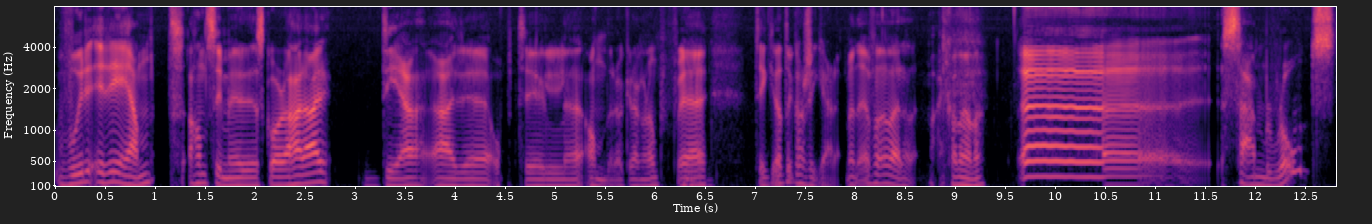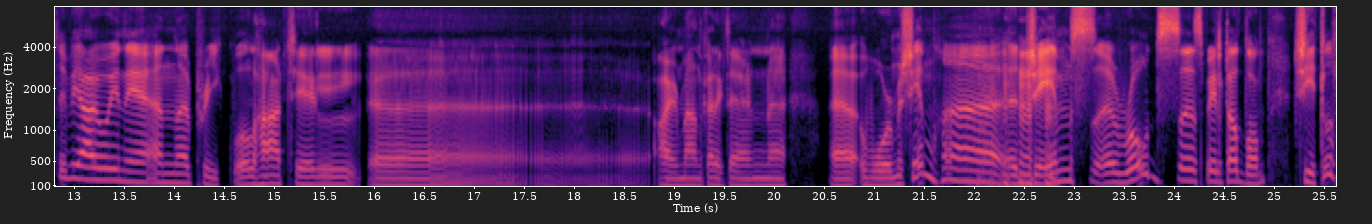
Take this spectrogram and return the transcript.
Hvor rent Hans Zimmer-scoret her er, det er eh, opp til andre å krangle om. For jeg tenker at det kanskje ikke er det. Men det får være det. Nei, kan hende. Uh, Sam Rhodes Vi er jo inne i en prequel her til uh, Ironman-karakteren eh, War Machine. Uh, James eh, Rhodes, spilt av Don Cheatle.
